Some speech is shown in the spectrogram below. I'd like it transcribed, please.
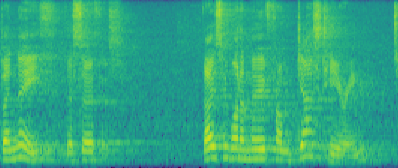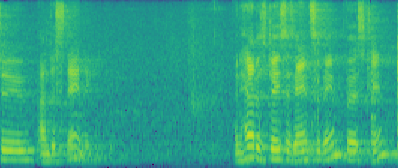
beneath the surface, those who want to move from just hearing to understanding. And how does Jesus answer them? Verse 10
